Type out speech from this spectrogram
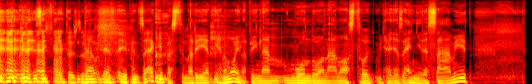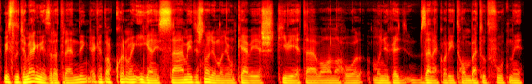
Ez egy fontos De, dolog. de ez egyébként ez elképesztő, mert én, én a mai napig nem gondolnám azt, hogy, hogy ez ennyire számít. Viszont, hogyha megnézed a trendingeket, akkor meg igenis számít, és nagyon-nagyon kevés kivétel van, ahol mondjuk egy zenekar itthon be tud futni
